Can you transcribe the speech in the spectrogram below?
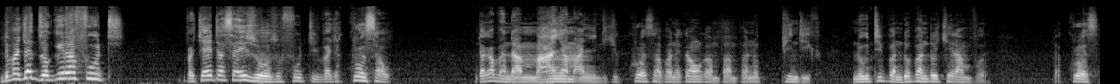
ndibva chadzokera futi. Vachaita saizvozvo futi vachakrosa uko ndakabva ndamhanya mhanya ndichikrosa pane kamwe kamupamu panopindika. Nokuti pa ndo pandochera mvura. Ndakrosa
